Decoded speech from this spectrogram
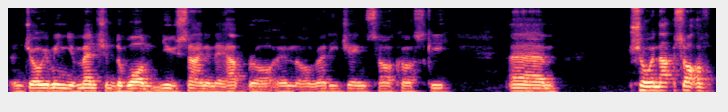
and Joe, I mean, you've mentioned the one new signing they have brought in already, James Tarkowski, um, showing that sort of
